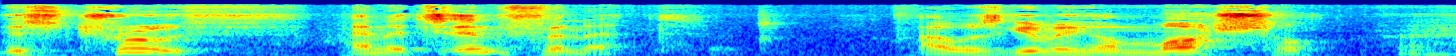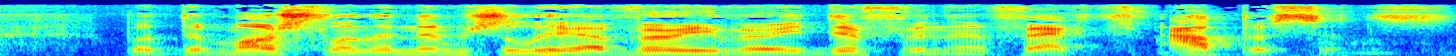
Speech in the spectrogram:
is truth, and it's infinite. I was giving a mashal, but the mashal and the nimshal here are very, very different, in fact, opposites.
